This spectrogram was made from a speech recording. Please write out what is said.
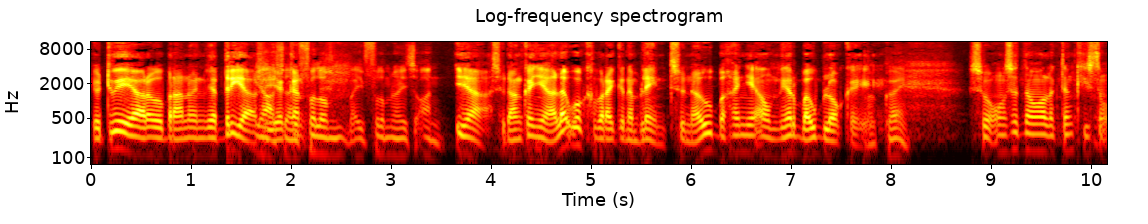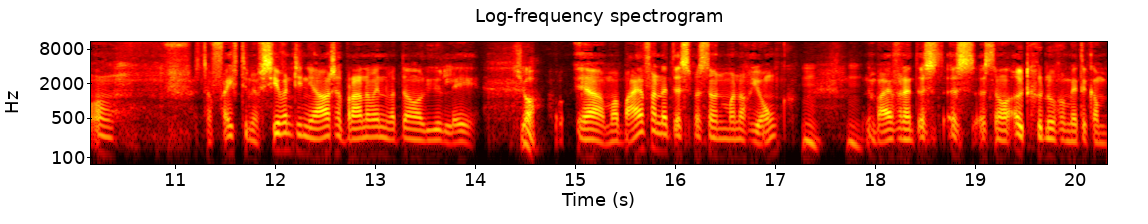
jou 2 jaar oue brandewyn weer 3 jaar. Ja, so jy so kan vul hom hy vul hom nou iets aan. ja, so dan kan jy hulle ook gebruik in 'n blend. So nou begin jy al meer boublokke hê. Okay. So ons het nou al ek dink hier's nou al is nou 15 of 17 jaar se brandewyn wat nou al hier lê. Ja. Ja, maar baie van dit is mos nou maar nog jonk. Mm. Mm. En baie van dit is is is nou al oud genoeg om dit te kan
